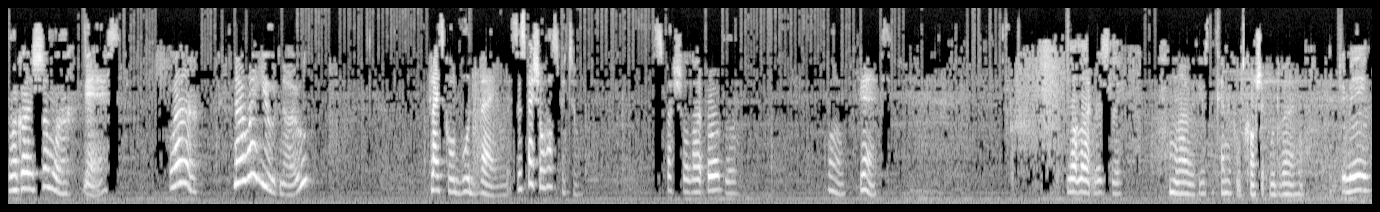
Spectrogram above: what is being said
Am I going somewhere? Yes. Where? Know where you'd know. A place called Wood Vale. It's a special hospital. Special like Broadmoor. Well, yes. Not like Risley. No, they use the chemicals cosh at Wood Vale. Do you mean?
